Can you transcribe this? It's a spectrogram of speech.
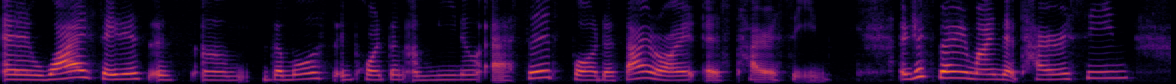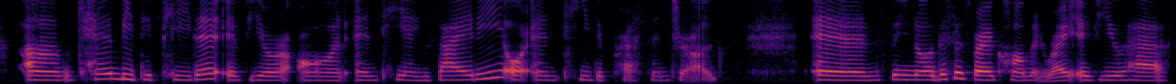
And why I say this is um, the most important amino acid for the thyroid is tyrosine. And just bear in mind that tyrosine um, can be depleted if you're on anti-anxiety or antidepressant drugs. And so, you know, this is very common, right? If you have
